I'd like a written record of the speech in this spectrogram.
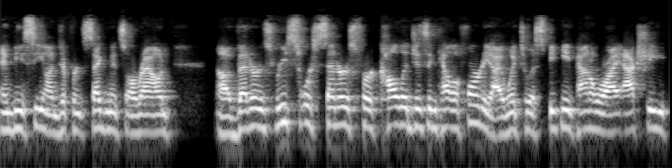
NBC on different segments around uh, Veterans Resource Centers for colleges in California. I went to a speaking panel where I actually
